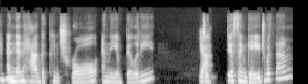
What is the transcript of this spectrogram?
Mm-hmm. and then had the control and the ability yeah, to disengage with them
